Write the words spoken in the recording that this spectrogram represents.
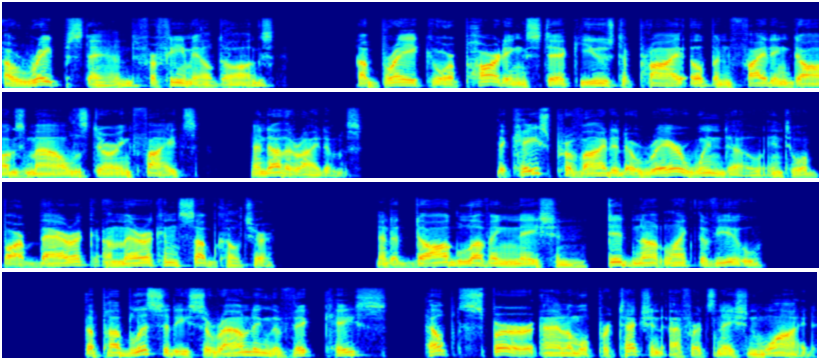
a rape stand for female dogs, a break or parting stick used to pry open fighting dogs' mouths during fights, and other items. The case provided a rare window into a barbaric American subculture, and a dog loving nation did not like the view. The publicity surrounding the Vick case helped spur animal protection efforts nationwide.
